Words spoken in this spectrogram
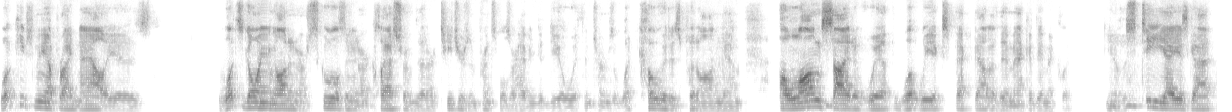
What keeps me up right now is what's going on in our schools and in our classrooms that our teachers and principals are having to deal with in terms of what COVID has put on them, alongside of with what we expect out of them academically. You know, this TEA has got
